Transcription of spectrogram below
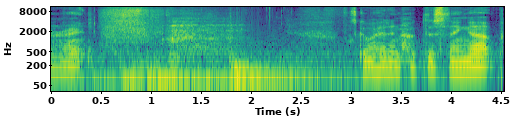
Alright. Let's go ahead and hook this thing up.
